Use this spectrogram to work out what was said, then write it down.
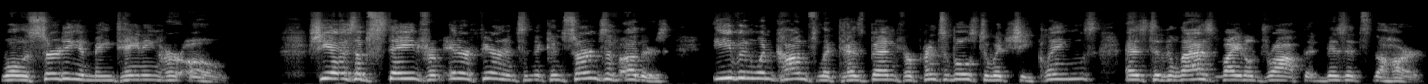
while asserting and maintaining her own. She has abstained from interference in the concerns of others, even when conflict has been for principles to which she clings as to the last vital drop that visits the heart.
